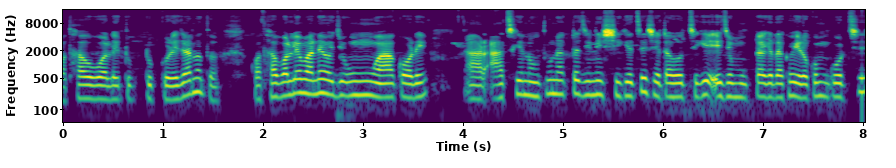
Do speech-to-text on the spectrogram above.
কথাও বলে টুকটুক করে, জানো তো? কথা বলে মানে ওই যে উঁ, আ, করে। আর আজকে নতুন একটা জিনিস শিখেছে সেটা হচ্ছে কি এই যে মুখটাকে দেখো এরকম করছে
